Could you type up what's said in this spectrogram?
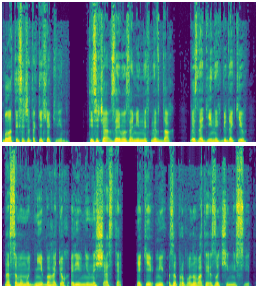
була тисяча таких, як він, тисяча взаємозамінних невдах, безнадійних бідаків на самому дні багатьох рівнів нещастя, які міг запропонувати злочинний світ.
